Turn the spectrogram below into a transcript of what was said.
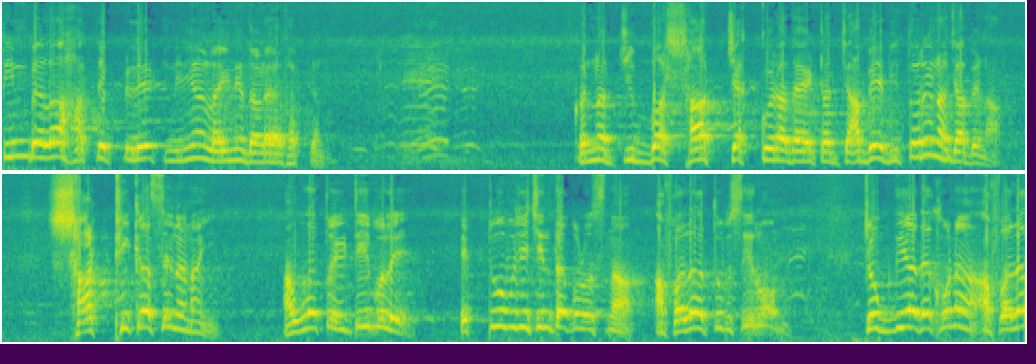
তিন বেলা হাতে প্লেট নিয়ে লাইনে দাঁড়ায় থাকতেন। কেননা জিব্বা সাত চেক করে দেয়, এটা যাবে ভিতরে না যাবে না। ষাট ঠিক আছে না নাই? আল্লাহ তো এটাই বলে একটু বুঝি চিন্তা করোস না, আফালা তুম সিরন চোখ দিয়া দেখো না, আফালা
